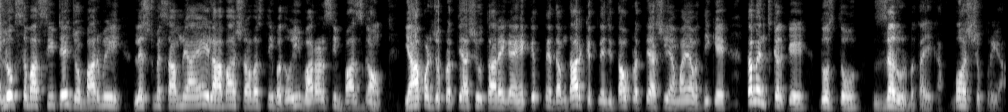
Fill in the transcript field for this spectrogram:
लोकसभा सीटें जो बारहवीं लिस्ट में सामने आए हैं, इलाहाबाद, श्रावस्ती, भदोही, वाराणसी, बांसगांव। यहाँ पर जो प्रत्याशी उतारे गए हैं, कितने दमदार, कितने जिताऊ प्रत्याशी हैं मायावती के कमेंट करके दोस्तों ज़रूर बताइएगा। बहुत शुक्रिया।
